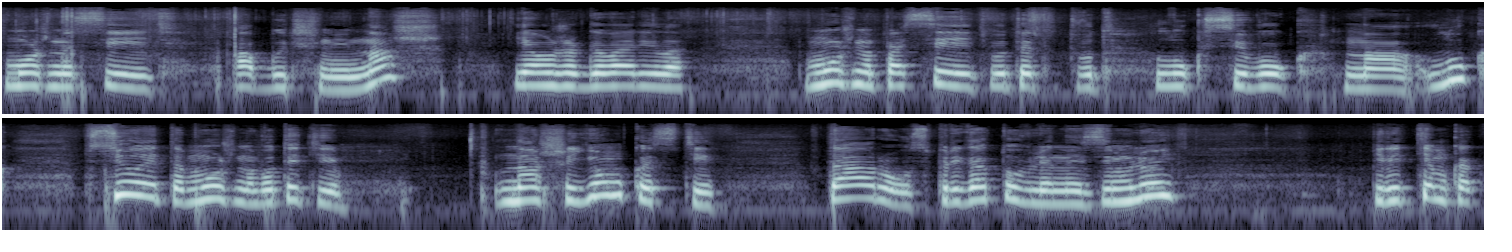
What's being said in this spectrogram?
можно сеять обычный наш, я уже говорила. Можно посеять вот этот вот лук-севок на лук. Все это можно, вот эти наши емкости, тару с приготовленной землей, перед тем, как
